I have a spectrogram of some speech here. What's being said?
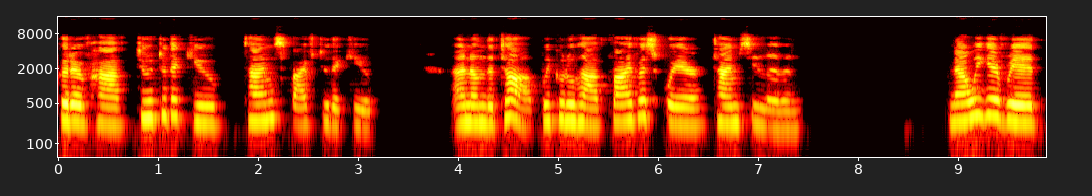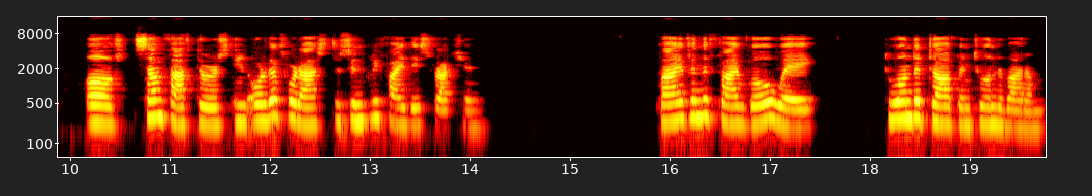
could have had 2 to the cube times 5 to the cube. And on the top, we could have 5 squared times 11. Now we get rid of some factors in order for us to simplify this fraction. 5 and the 5 go away, 2 on the top and 2 on the bottom.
